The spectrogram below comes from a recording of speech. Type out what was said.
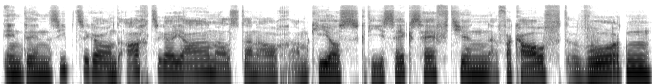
in den 70er und 80er Jahren, als dann auch am Kiosk die Sexheftchen verkauft wurden,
